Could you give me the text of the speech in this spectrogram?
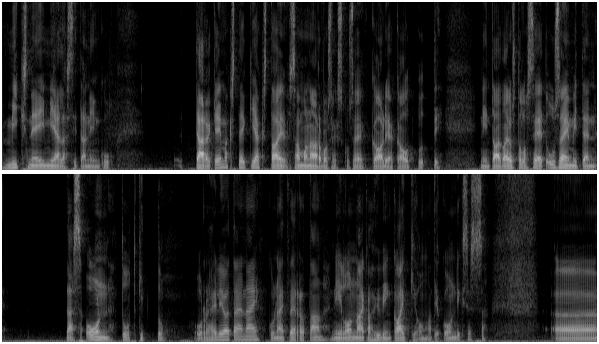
miksi ne ei miellä sitä niin kuin tärkeimmäksi tekijäksi tai samanarvoiseksi kuin se cardiac outputti, niin taitaa just olla se, että useimmiten tässä on tutkittu urheilijoita ja näin, kun näitä verrataan, niillä on aika hyvin kaikki hommat jo kondiksessa. Öö,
